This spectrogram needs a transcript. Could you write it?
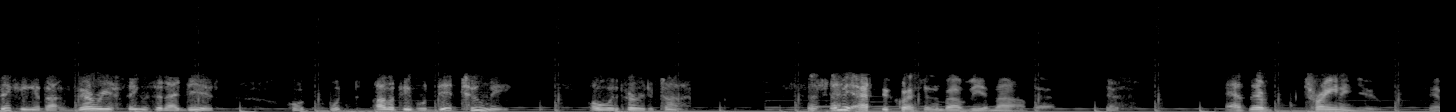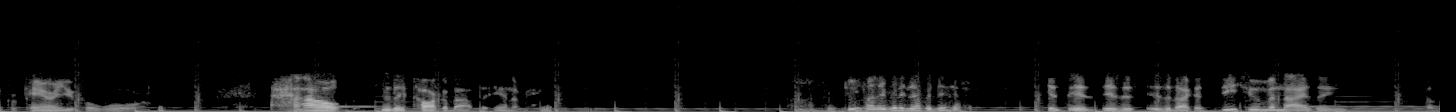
thinking about various things that I did or what other people did to me over the period of time. Let me ask you a question about Vietnam, man. Yes. As they're training you and preparing you for war, how do they talk about the enemy? they really never did. Is, is, is it is it like a dehumanizing of,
